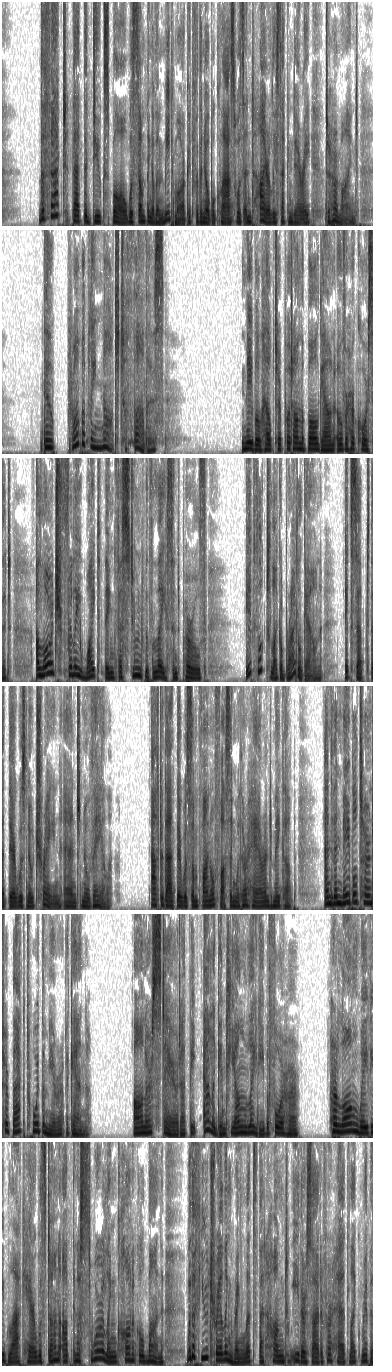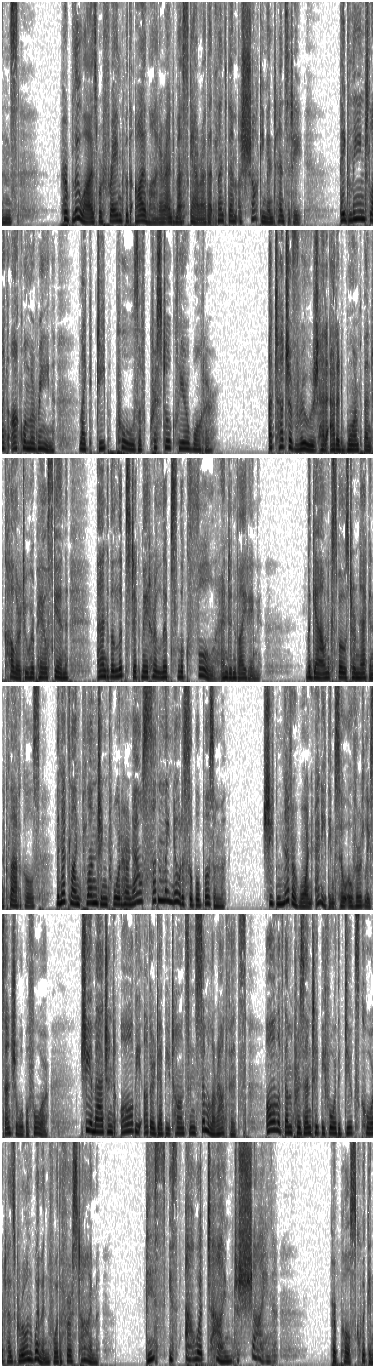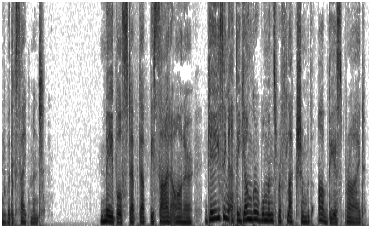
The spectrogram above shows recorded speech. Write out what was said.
The fact that the Duke's ball was something of a meat market for the noble class was entirely secondary, to her mind. Though probably not to father's. Mabel helped her put on the ball gown over her corset, a large frilly white thing festooned with lace and pearls. It looked like a bridal gown, except that there was no train and no veil. After that, there was some final fussing with her hair and makeup, and then Mabel turned her back toward the mirror again. Honor stared at the elegant young lady before her. Her long, wavy black hair was done up in a swirling conical bun, with a few trailing ringlets that hung to either side of her head like ribbons. Her blue eyes were framed with eyeliner and mascara that lent them a shocking intensity. They gleamed like aquamarine, like deep pools of crystal clear water. A touch of rouge had added warmth and color to her pale skin, and the lipstick made her lips look full and inviting. The gown exposed her neck and clavicles, the neckline plunging toward her now suddenly noticeable bosom. She'd never worn anything so overtly sensual before. She imagined all the other debutantes in similar outfits, all of them presented before the Duke's court as grown women for the first time. This is our time to shine. Her pulse quickened with excitement. Mabel stepped up beside Honor, gazing at the younger woman's reflection with obvious pride.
